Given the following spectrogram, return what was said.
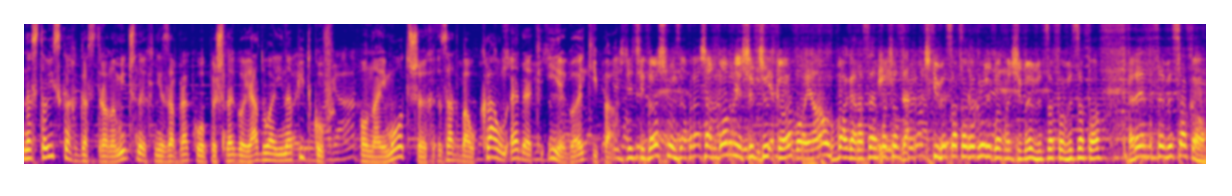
Na stoiskach gastronomicznych nie zabrakło pysznego jadła i napitków. O najmłodszych zadbał klaun Edek i jego ekipa. Dzieci doszły, zapraszam do mnie szybciutko. Uwaga, na samym początku rączki wysoko do góry podnosimy, wysoko, wysoko, ręce wysoko.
